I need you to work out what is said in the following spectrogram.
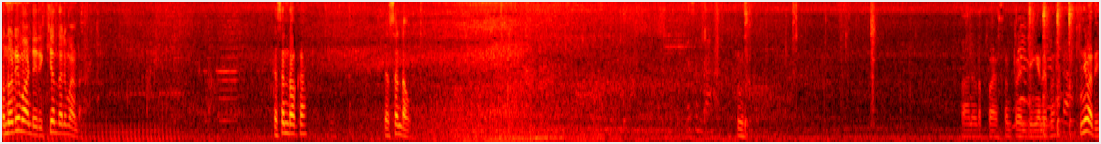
ഒന്നുകൂടി വേണ്ട ഇരിക്കും എന്തായാലും വേണ്ട. രസമുണ്ടോക്ക? രസമുണ്ടാവും. രസം പാലട പായസം ട്രെൻഡിങ് ഇനി മതി.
